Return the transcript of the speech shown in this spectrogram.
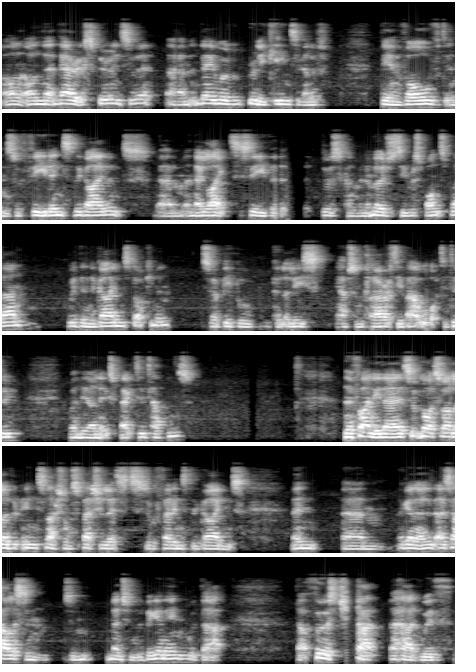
on, on their experience of it. Um, and they were really keen to kind of be involved and sort of feed into the guidance. Um, and they liked to see that there was kind of an emergency response plan within the guidance document so people could at least have some clarity about what to do when the unexpected happens. And then finally, there's lots of other international specialists who fed into the guidance. And um, again, as Alison mentioned at the beginning, with that that first chat I had with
